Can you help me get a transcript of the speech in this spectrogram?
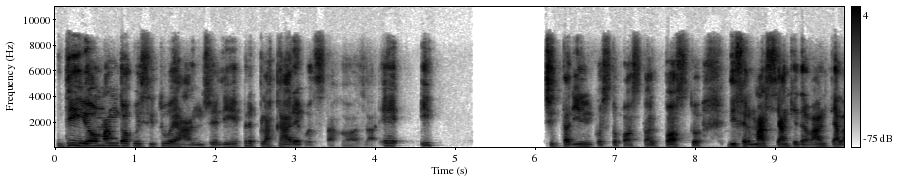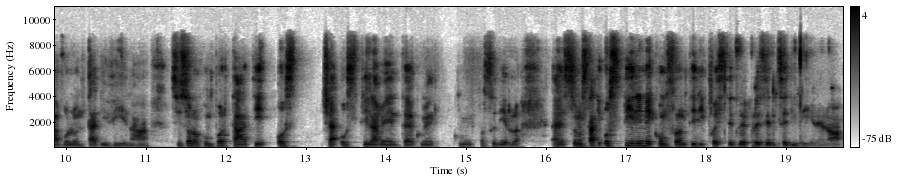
Dio mandò questi due angeli per placare questa cosa. E i cittadini di questo posto, al posto di fermarsi anche davanti alla volontà divina, si sono comportati os- cioè, ostilamente, come, come posso dirlo, Eh, sono stati ostili nei confronti di queste due presenze divine, no?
